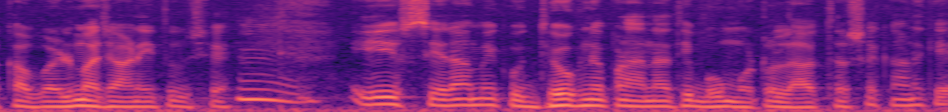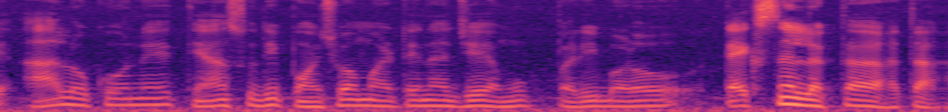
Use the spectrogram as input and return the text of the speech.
આખા વર્લ્ડમાં જાણીતું છે એ સેરામિક ઉદ્યોગને પણ આનાથી બહુ મોટો લાભ થશે. કારણ કે આ લોકોને ત્યાં સુધી પહોંચવા માટેના જે અમુક પરિબળો ટેક્સને લગતા હતા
